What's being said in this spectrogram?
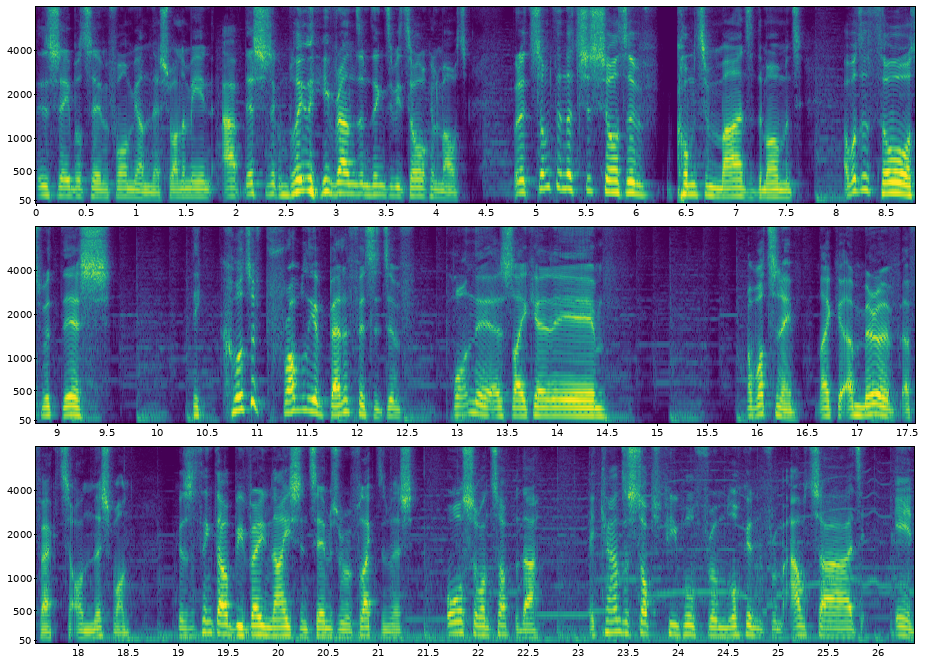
is able to inform me on this one, I mean, uh, this is a completely random thing to be talking about, but it's something that's just sort of come to mind at the moment. I would have thought with this, they could have probably have benefited of putting it as like a, um, a what's the name, like a mirror effect on this one, because I think that would be very nice in terms of reflectiveness. Also, on top of that, it kind of stops people from looking from outside in.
